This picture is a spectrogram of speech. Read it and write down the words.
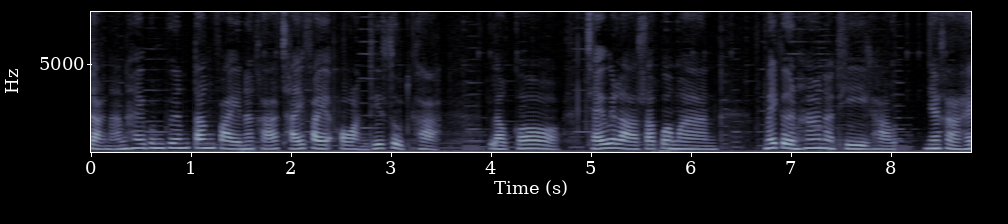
จากนั้นให้เพื่อนๆตั้งไฟนะคะ ใช้ไฟอ่อนที่สุดค่ะ แล้วก็ใช้เวลาสักประมาณไม่เกิน 5 นาทีค่ะ เนี่ยค่ะ ให้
